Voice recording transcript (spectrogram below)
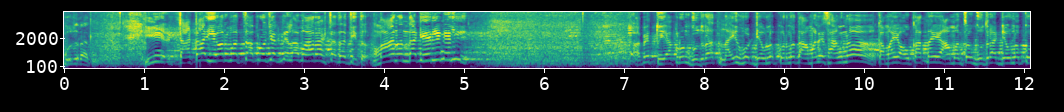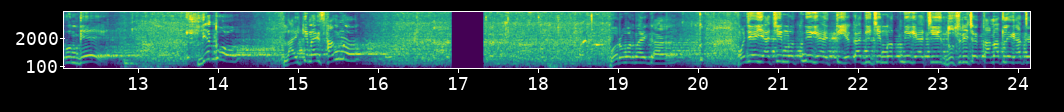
गुजरात. टाटा एअरबसचा प्रोजेक्ट नेला महाराष्ट्राचा तिथं. महानंदा डेअरी नेली. अबे तुझ्याकडून गुजरात नाही होत डेव्हलप करणं तर आम्हाला सांग ना. का अवकात नाही आमचं गुजरात डेव्हलप करून दे. देतो. लायकी नाही सांग ना. बरोबर नाही का? म्हणजे याची नतनी घ्यायची एखादीची नतनी घ्यायची दुसरीच्या कानातले घ्यायचे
